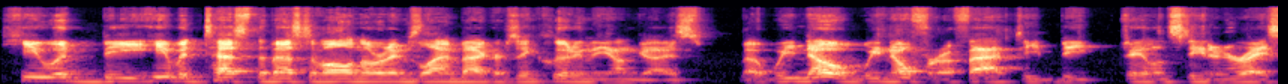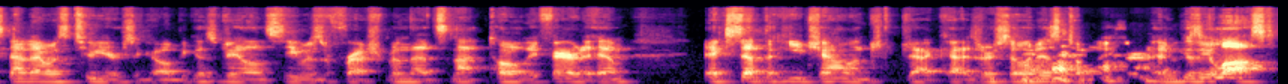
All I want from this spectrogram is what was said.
he would be he would test the best of all Notre Dame's linebackers, including the young guys. But we know we know for a fact he'd beat Jalen Sneed in a race. Now that was two years ago because Jalen Sneed was a freshman. That's not totally fair to him except that he challenged Jack Kiser, so it is totally fair to him because he lost.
